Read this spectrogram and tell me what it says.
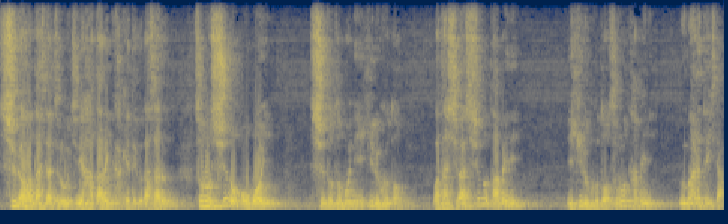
主が私たちのうちに働きかけてくださる、その主の思い、主と共に生きること、私は主のために生きることをそのために生まれてきた。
